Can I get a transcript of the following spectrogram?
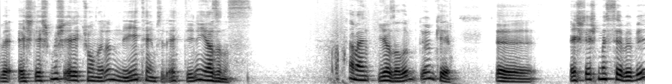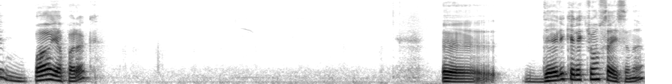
ve eşleşmiş elektronların neyi temsil ettiğini yazınız. Hemen yazalım. Diyorum ki e, eşleşme sebebi bağ yaparak e, D'lik elektron sayısını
